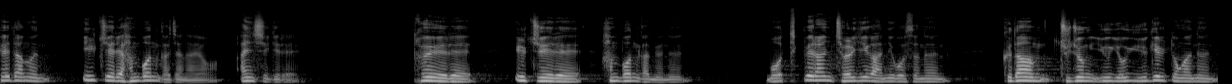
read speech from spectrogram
회당은 일주일에 한 번 가잖아요. 안식일에. 토요일에 일주일에 한 번 가면은 뭐 특별한 절기가 아니고서는 그 다음 주중 6 일 동안은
